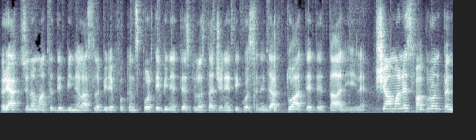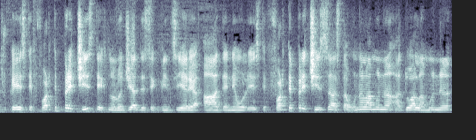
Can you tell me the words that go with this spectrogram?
reacționăm atât de bine la slăbire făcând sport, e bine, testul ăsta genetic o să ne dea toate detaliile și am ales Fagron pentru că este foarte precis, tehnologia de secvențiere a ADN-ului este foarte precisă, asta una la mână, a doua la mână,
